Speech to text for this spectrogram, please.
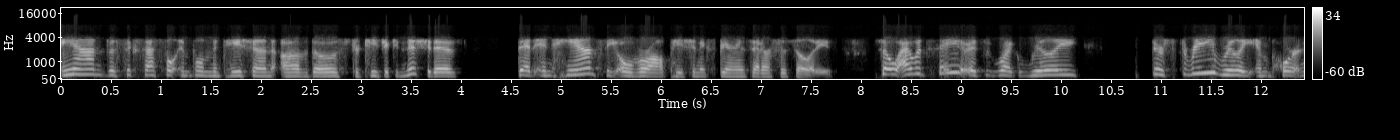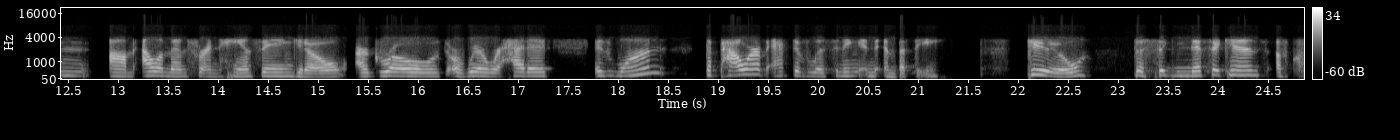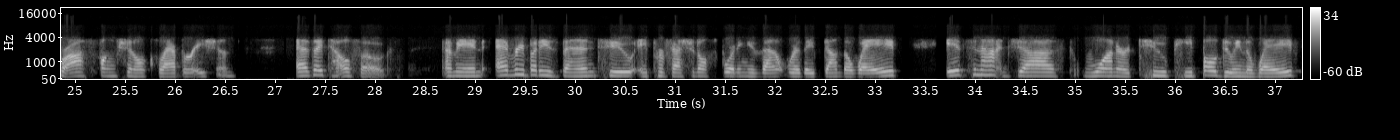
and the successful implementation of those strategic initiatives that enhance the overall patient experience at our facilities. So I would say it's like really there's three really important um, elements for enhancing, you know, our growth or where we're headed. Is one, the power of active listening and empathy. Two, the significance of cross-functional collaboration. As I tell folks, I mean, everybody's been to a professional sporting event where they've done the wave. It's not just one or two people doing the wave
